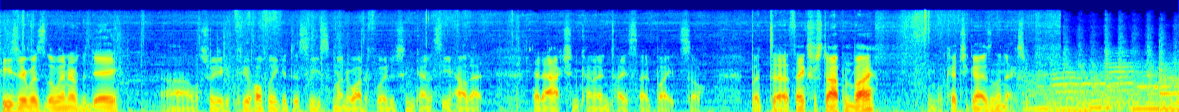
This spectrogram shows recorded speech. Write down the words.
Teaser was the winner of the day. Uh, we'll show you few. Hopefully, you get to see some underwater footage and kind of see how that that action kind of enticed that bite. So. But uh, thanks for stopping by, and we'll catch you guys in the next one.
